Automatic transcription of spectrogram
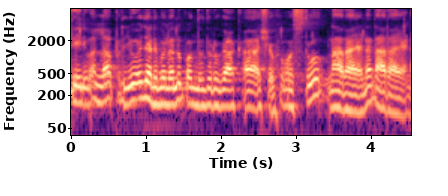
దీనివల్ల ప్రయోజనములను పొందుదురుగాక. శుభమస్తు. నారాయణ నారాయణ.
